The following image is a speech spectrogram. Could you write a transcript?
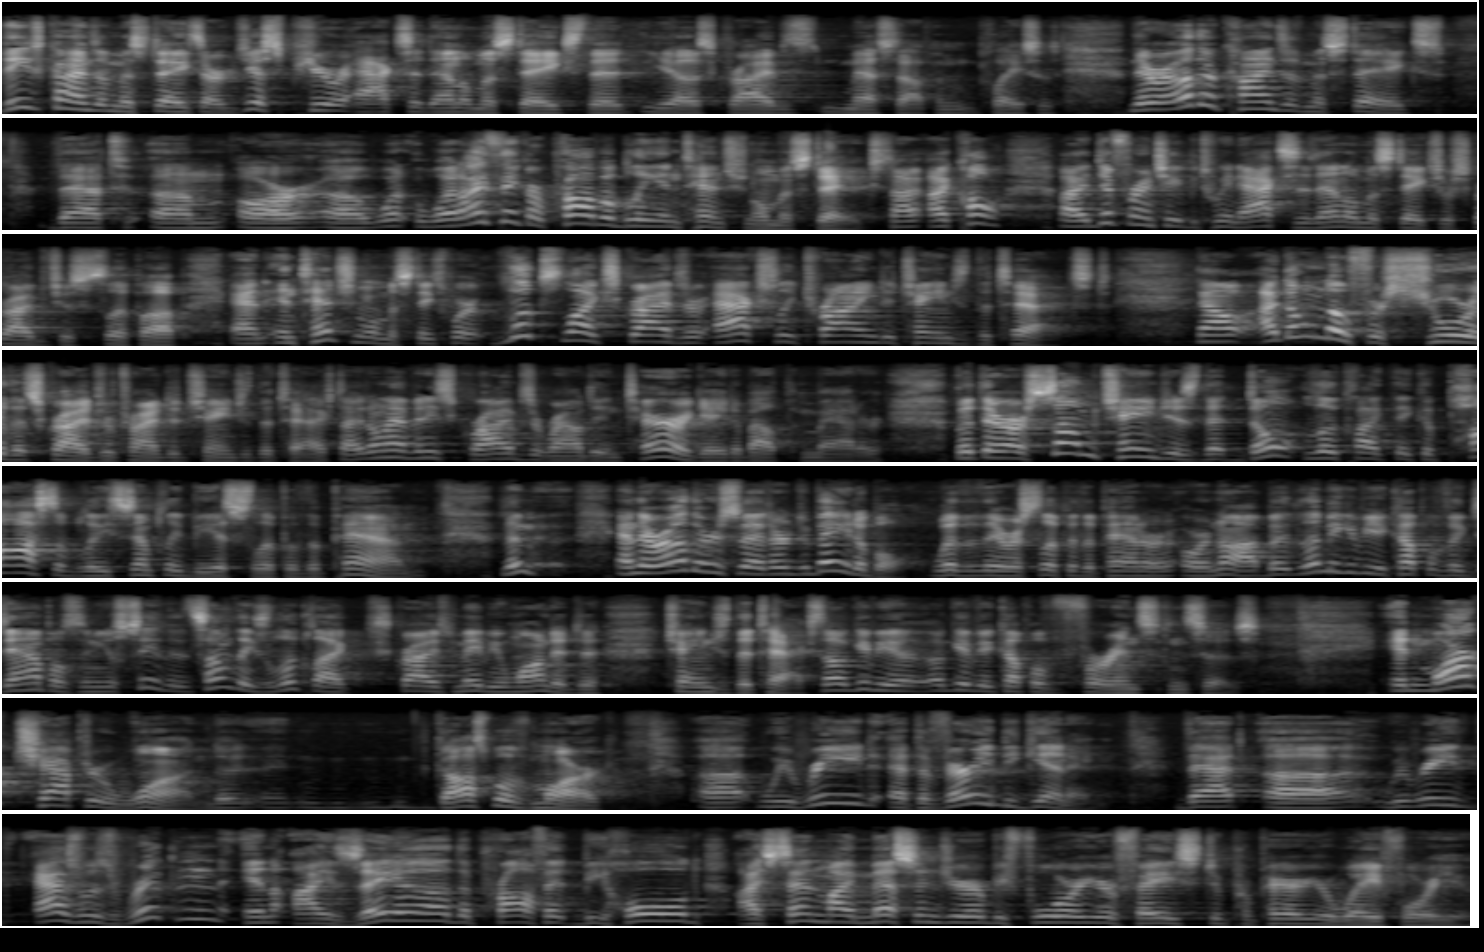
These kinds of mistakes are just pure accidental mistakes that you know, scribes mess up in places. There are other kinds of mistakes that um, are uh, what, what I think are probably intentional mistakes. I, I, call, I differentiate between accidental mistakes where scribes just slip up and intentional mistakes where it looks like scribes are actually trying to change the text. Now, I don't know for sure that scribes are trying to change the text. I don't have any scribes around to interrogate about the matter. But there are some changes that don't look like they could possibly simply be a slip of the pen. Me, and there are others that are debatable, whether they were a slip of the pen or, or not. But let me give you a couple of examples and you'll see that some of these look like scribes maybe wanted to change the text. I'll give you, I'll give you a couple for instances. In Mark chapter 1, the Gospel of Mark, uh, we read at the very beginning that uh, we read, as was written in Isaiah the prophet, Behold, I send my messenger before your face to prepare your way for you.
